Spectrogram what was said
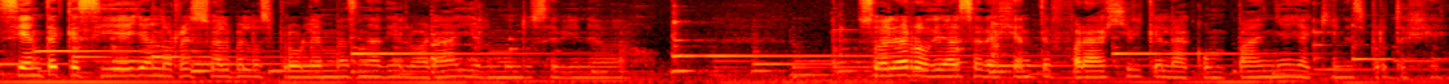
Siente que si ella no resuelve los problemas nadie lo hará y el mundo se viene abajo. Suele rodearse de gente frágil que la acompaña y a quienes protege.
